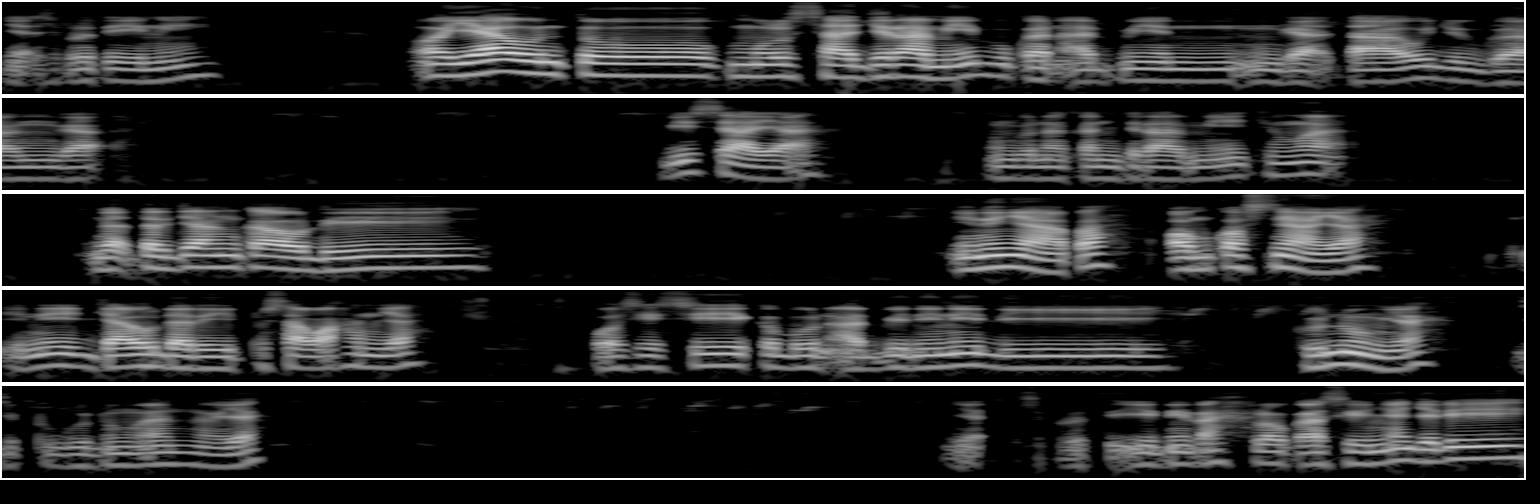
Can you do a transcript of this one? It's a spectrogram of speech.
ya seperti ini. Oh ya untuk mulsa jerami bukan admin nggak tahu juga nggak bisa ya menggunakan jerami. Cuma nggak terjangkau di ininya apa? Ongkosnya ya. Ini jauh dari pesawahan ya. Posisi kebun admin ini di gunung ya di pegunungan oh ya. Ya seperti inilah lokasinya. Jadi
